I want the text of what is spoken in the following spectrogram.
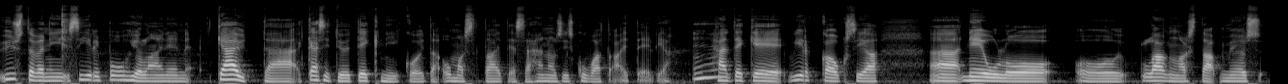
ystäväni Siiri Pohjolainen käyttää käsityötekniikoita omassa taiteessa. Hän on siis kuvataiteilija. Mm. Hän tekee virkkauksia, ää, neuloo o, langasta, myös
